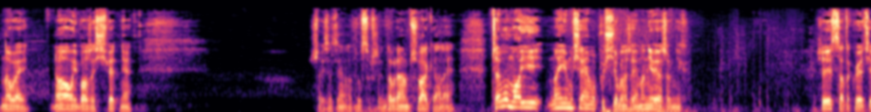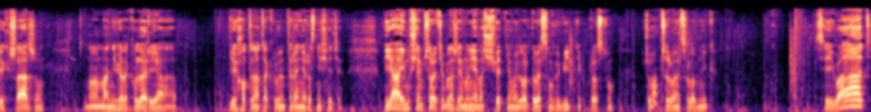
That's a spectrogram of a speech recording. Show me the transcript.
No way. O mój Boże, świetnie. 600, no 204. Dobra, mam przewagę, ale... Czemu moi... No i musiałem opuścić oblężenie, no nie wierzę w nich. Wszyscy atakujecie ich szarżą. No, ma niewiele kolerii, a piechotę na tak trudnym terenie rozniesiecie. Ja i musiałem przerwać oblężenie. No nie no, świetnie, moi lordowie są wybitni po prostu. Czy mam czerwony celownik? Say what?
